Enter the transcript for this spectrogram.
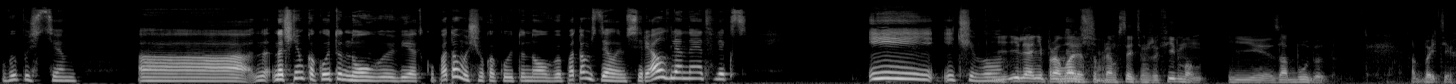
выпустим, начнем какую-то новую ветку, потом еще какую-то новую, потом сделаем сериал для Netflix. И, и чего? Или они провалятся Дальше. прям с этим же фильмом и забудут об этих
